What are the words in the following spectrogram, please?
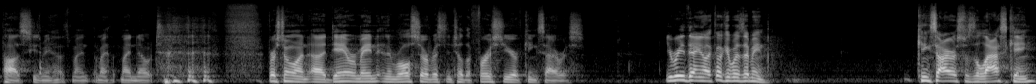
Pause, excuse me, that's my, my, my note. Verse 21 uh, Daniel remained in the royal service until the first year of King Cyrus. You read that and you're like, okay, what does that mean? King Cyrus was the last king,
